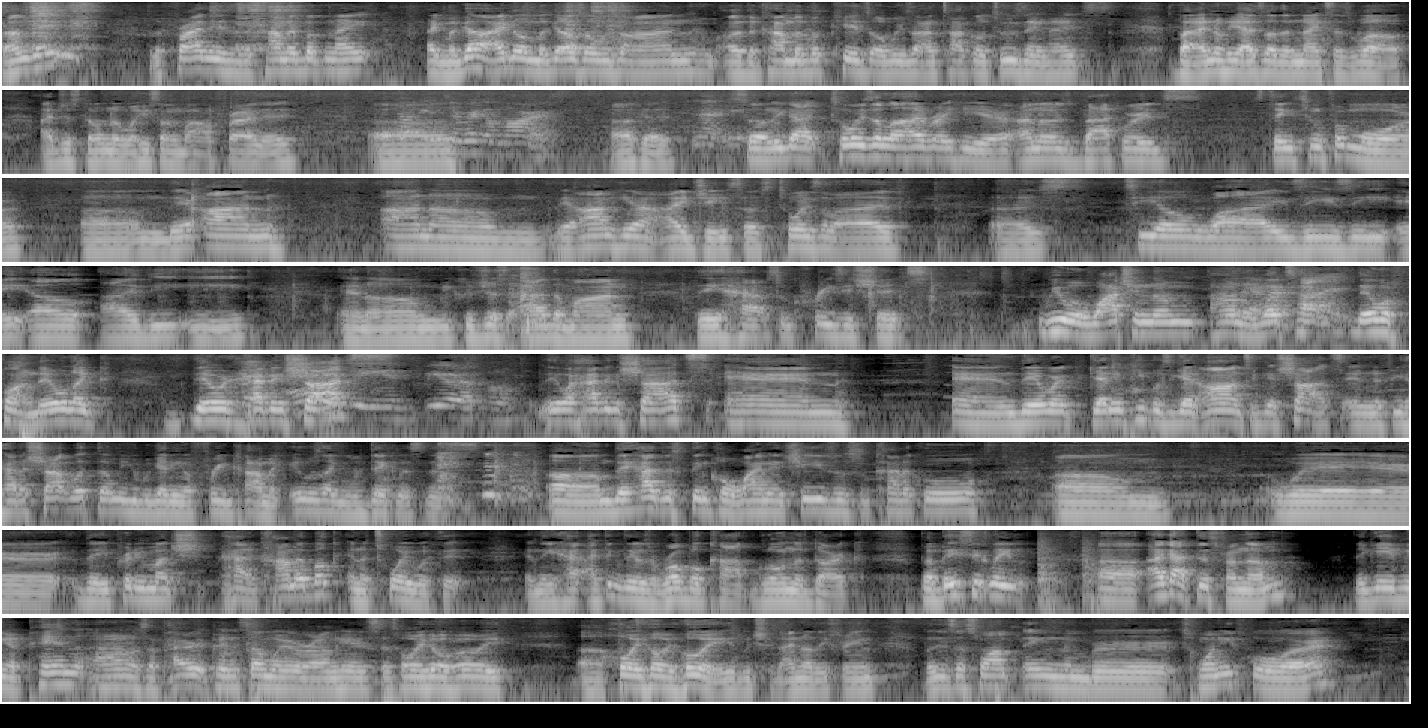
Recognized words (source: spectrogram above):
Sundays. The Fridays is a comic book night. Like Miguel, I know Miguel's always on, or the comic book kids always on Taco Tuesday nights. But I know he has other nights as well. I just don't know what he's talking about on Friday. Uh, need to rigor Morris. okay. So we got Toys Alive right here. I know it's backwards. Stay tuned for more. Um, they're on on um, they're on here on IG. So it's Toys Alive. Uh, it's T O Y Z Z A L I V E, and um, you could just add them on. They have some crazy shits. We were watching them. I don't know They what time. fun. They were fun. They were like they were The having shots they were having shots and and they were getting people to get on to get shots. And if you had a shot with them, you were getting a free comic. It was like ridiculousness. um, they had this thing called Wine and Cheese, which was kind of cool. Um, where they pretty much had a comic book and a toy with it, and they had I think there was a RoboCop glow in the dark. But basically, uh, I got this from them. They gave me a pin. I don't know, it's a pirate pin somewhere around here. It says "Hoy Hoy Hoy," uh, "Hoy Hoy Hoy," which I know they stream. But it's a Swamp Thing number twenty four.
